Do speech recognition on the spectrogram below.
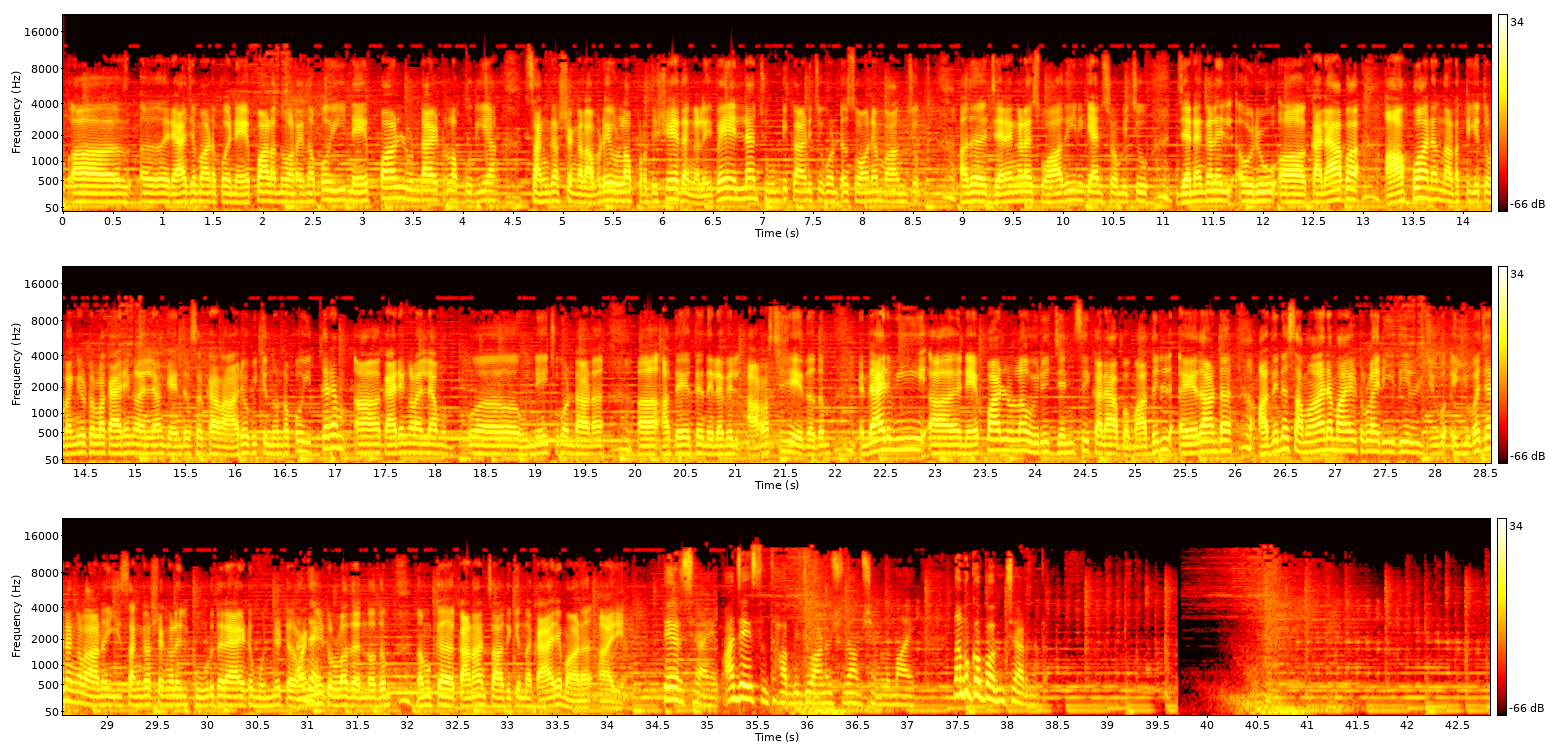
രാജ്യമാണ് ഇപ്പോൾ നേപ്പാൾ എന്ന് പറയുന്നത്. അപ്പോൾ ഈ നേപ്പാളിൽ ഉണ്ടായിട്ടുള്ള പുതിയ സംഘർഷങ്ങൾ അവിടെയുള്ള പ്രതിഷേധങ്ങൾ ഇവയെല്ലാം ചൂണ്ടിക്കാണിച്ചുകൊണ്ട് സോനം വാങ്ചുക് അത് ജനങ്ങളെ സ്വാധീനിക്കാൻ ശ്രമിച്ചു. ജനങ്ങളിൽ ഒരു കലാപ ആഹ്വാനം നടത്തി തുടങ്ങിയിട്ടുള്ള കാര്യങ്ങളെല്ലാം കേന്ദ്ര സർക്കാർ ആരോപിക്കുന്നുണ്ട്. അപ്പോൾ ഇത്തരം കാര്യങ്ങളെല്ലാം ഉന്നയിച്ചുകൊണ്ടാണ് അദ്ദേഹത്തെ നിലവിൽ അറസ്റ്റ് ചെയ്തതും. എന്തായാലും ഈ നേപ്പാളിലുള്ള ഒരു ജൻസി കലാപം അതിൽ ഏതാണ്ട് അതിന് സമാനമായിട്ടുള്ള രീതിയിൽ യുവജനങ്ങളാണ് ഈ സംഘർഷങ്ങളിൽ കൂടുതലായിട്ട് മുന്നിട്ട് ഇറങ്ങിയിട്ടുള്ളത് എന്നതും നമുക്ക് കാണാൻ സാധിക്കുന്ന കാര്യമാണ് ആര്യ. തീർച്ചയായും. അജയ് സുധാ ബിജു ആണ് വിശദാംശങ്ങളുമായി. നമുക്കൊപ്പം ചേർന്നത്.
